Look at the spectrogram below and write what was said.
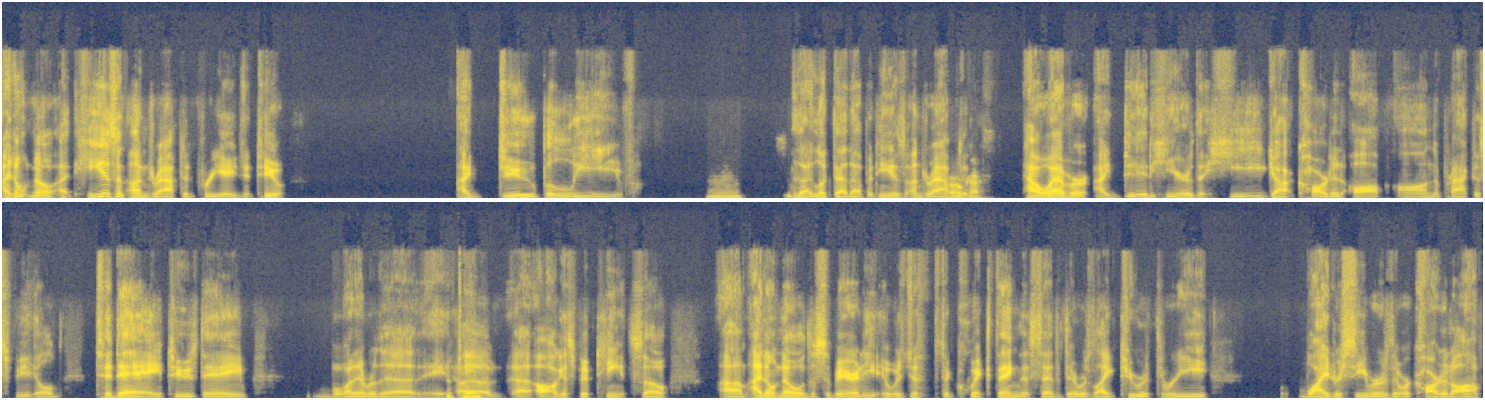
I don't know. He is an undrafted free agent too. I do believe Mm, that I looked that up, and he is undrafted. okay. However, I did hear that he got carted off on the practice field today, Tuesday, whatever the uh, uh, August 15th. So um, I don't know the severity. It was just a quick thing that said that there was like two or three wide receivers that were carted off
